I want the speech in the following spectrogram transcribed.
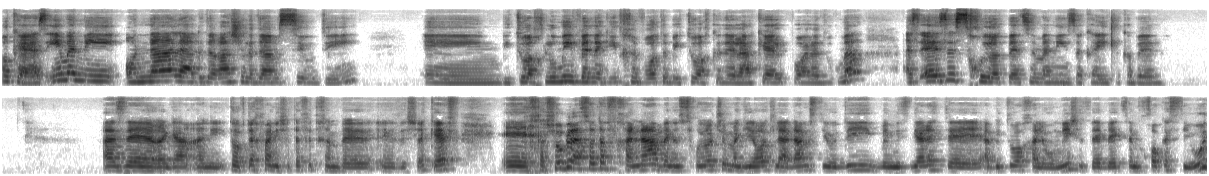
אוקיי, אז אם אני עונה להגדרה של אדם סיעודי, אה, ביטוח לאומי ונגיד חברות הביטוח כדי להקל פה על הדוגמה, אז איזה זכויות בעצם אני זכאית לקבל? אז אה, רגע, אני, טוב, תכף אני אשתף אתכם באיזה שקף. אה, חשוב לעשות הבחנה בין הזכויות שמגיעות לאדם סיעודי במסגרת אה, הביטוח הלאומי, שזה בעצם חוק הסיעוד,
